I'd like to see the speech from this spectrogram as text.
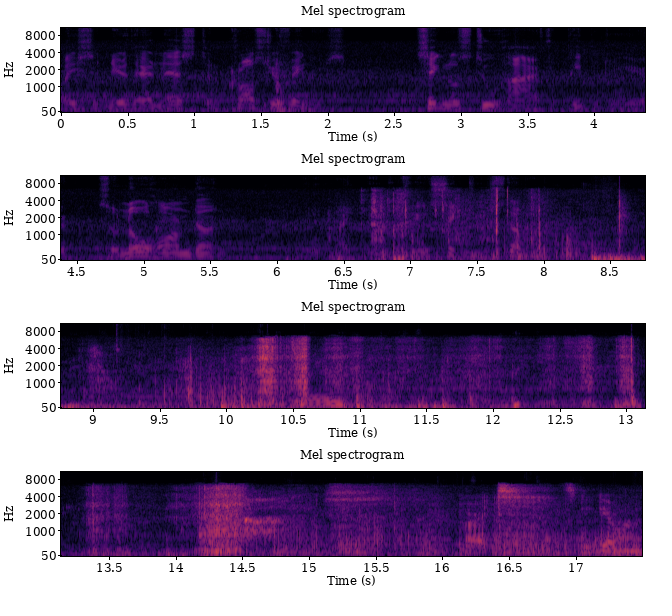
Place it near their nest and cross your fingers. Signal's too high for people to hear, so no harm done. But it might make you feel sick to your stomach. Alright, let's get going.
